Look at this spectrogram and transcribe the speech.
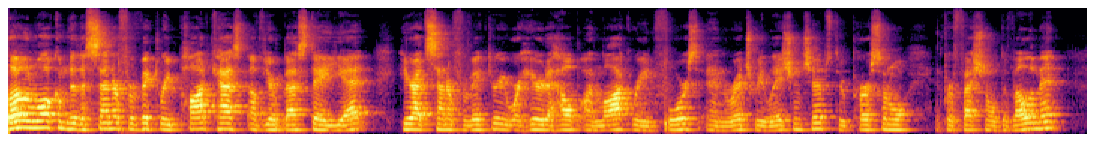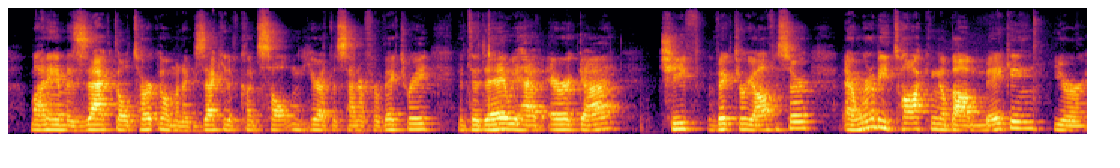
Hello and welcome to the Center for Victory podcast of Your Best Day Yet. Here at Center for Victory, we're here to help unlock, reinforce, and enrich relationships through personal and professional development. My name is Zach Del Turco. I'm an executive consultant here at the Center for Victory. And today we have Eric Guy, Chief Victory Officer. And we're going to be talking about making your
